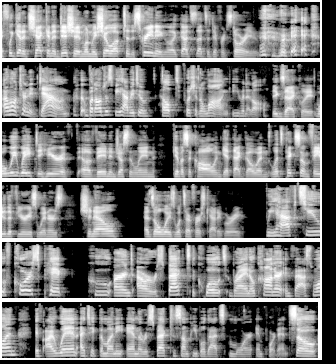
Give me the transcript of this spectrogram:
If we get a check in addition when we show up to the screening, like that's that's a different story. I won't turn it down, but I'll just be happy to have helped push it along, even at all. Exactly. Well, we wait to hear if uh, Vin and Justin Lin give us a call and get that going. Let's pick some Fate of the Furious winners. Chanelle, as always, what's our first category? We have to, of course, pick who earned our respect. To quote Brian O'Connor in Fast One, if I win, I take the money and the respect. To some people, that's more important. So,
